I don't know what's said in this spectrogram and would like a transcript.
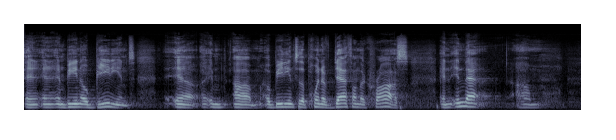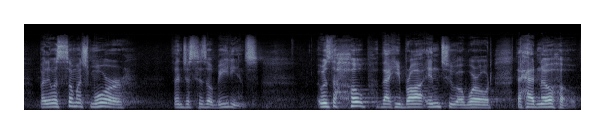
and, and, and being obedient, uh, and, um, obedient to the point of death on the cross. And in that, um, but it was so much more than just his obedience. It was the hope that he brought into a world that had no hope.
